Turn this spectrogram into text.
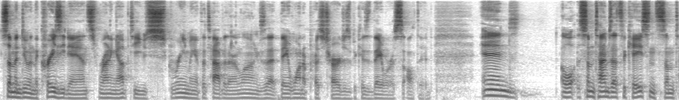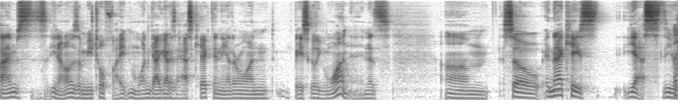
someone doing the crazy dance, running up to you, screaming at the top of their lungs that they want to press charges because they were assaulted, and sometimes that's the case, and sometimes you know it was a mutual fight, and one guy got his ass kicked, and the other one basically won, and it's um, so in that case, yes, you're,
